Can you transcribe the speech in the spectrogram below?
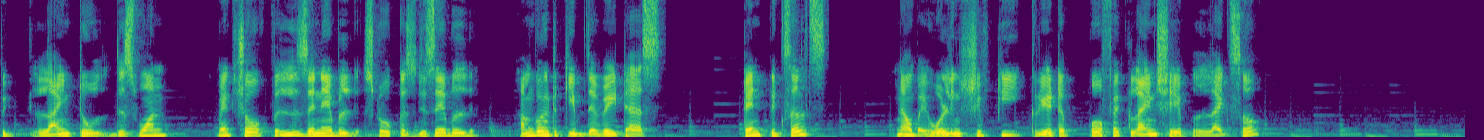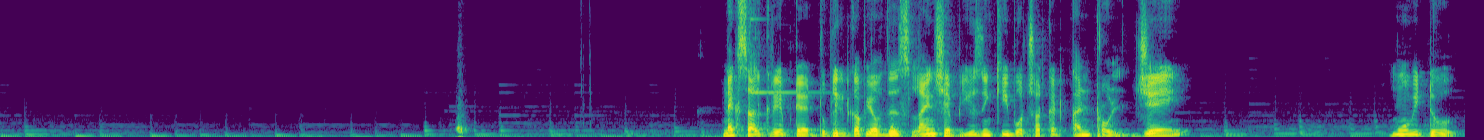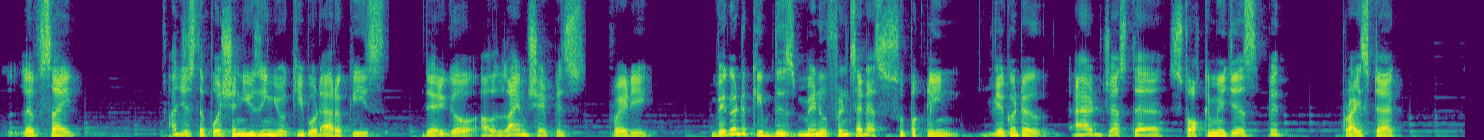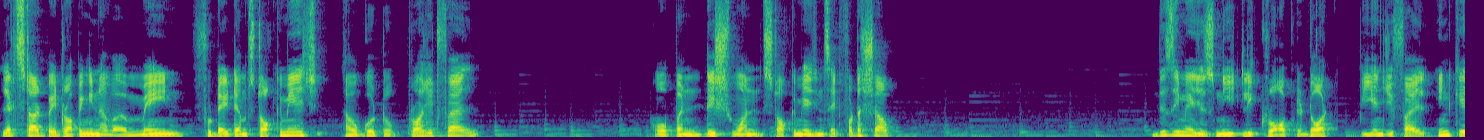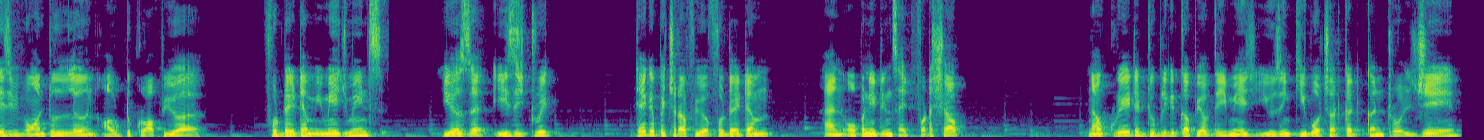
pick line tool, this one. Make sure fill is enabled, stroke is disabled. I'm going to keep the weight as 10 pixels. Now by holding shift key, create a perfect line shape like so. Next, I'll create a duplicate copy of this line shape using keyboard shortcut Ctrl J. Move it to left side. Adjust the position using your keyboard arrow keys. There you go, our line shape is ready. We're going to keep this menu front side as super clean. We're going to add just the stock images with price tag. Let's start by dropping in our main food item stock image. Now go to project file, open dish 1 stock image inside Photoshop. This image is neatly cropped .png file. In case you want to learn how to crop your food item image means, here's a easy trick. Take a picture of your food item and open it inside Photoshop. Now create a duplicate copy of the image using keyboard shortcut Ctrl J.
